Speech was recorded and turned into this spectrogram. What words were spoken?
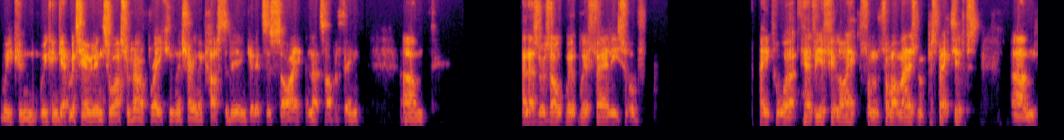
we can we can get material into us without breaking the chain of custody and get it to site and that type of thing. Um, and as a result, we're, we're fairly sort of paperwork heavy, if you like, from from our management perspectives. Um,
